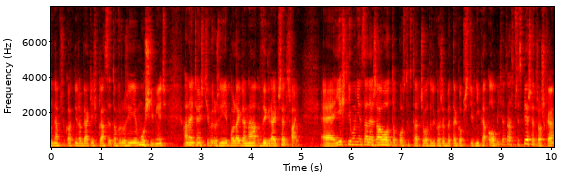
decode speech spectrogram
i na przykład nie robi jakiejś klasy, to wyróżnienie musi mieć, a najczęściej wyróżnienie polega na wygraj, przetrwaj. E, jeśli mu nie zależało, to po prostu wystarczyło tylko, żeby tego przeciwnika obić. Ja teraz przyspieszę troszkę,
